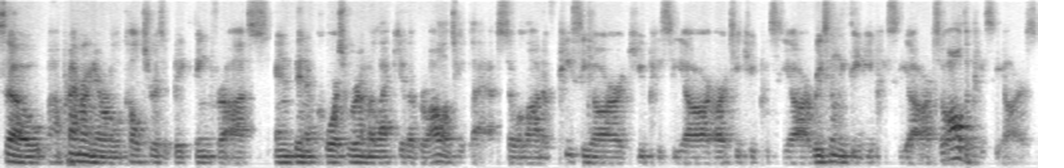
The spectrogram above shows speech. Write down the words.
So uh, primary neuronal culture is a big thing for us. And then, of course, we're a molecular virology lab. So a lot of PCR, qPCR, RT-qPCR, recently ddPCR, so all the PCRs.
